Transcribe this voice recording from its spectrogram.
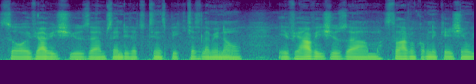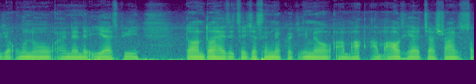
So if you have issues um, send data to ThingSpeak just let me know. If you have issues um, still having communication with your Uno and then the ESP don't don't hesitate. Just send me a quick email. I'm, I'm out here just trying to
